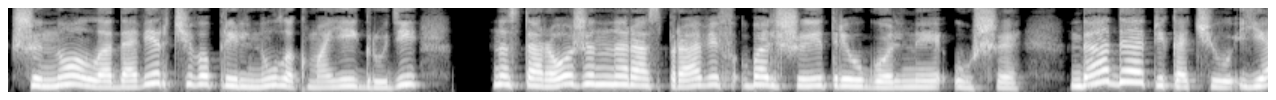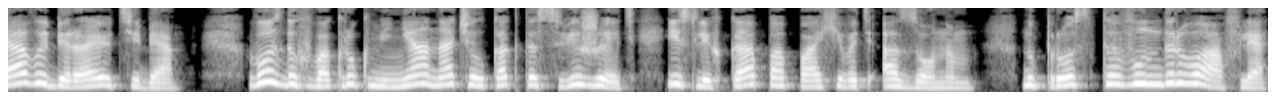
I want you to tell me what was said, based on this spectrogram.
Шинолла доверчиво прильнула к моей груди, настороженно расправив большие треугольные уши. «Да-да, Пикачу, я выбираю тебя». Воздух вокруг меня начал как-то свежеть и слегка попахивать озоном. Ну просто вундервафля,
